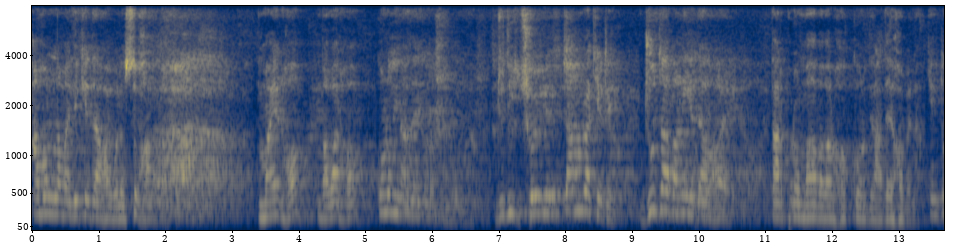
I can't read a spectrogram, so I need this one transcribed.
আমল নামায় লিখে দেওয়া হয় বলেন সুভান মায়ের হক, বাবার হক কোনোদিন আদায় করা সম্ভব যদি শরীরের চামড়া কেটে জুতা বানিয়ে দেওয়া হয়, তারপরও মা বাবার হক কোনোদিন আদায় হবে না। কিন্তু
